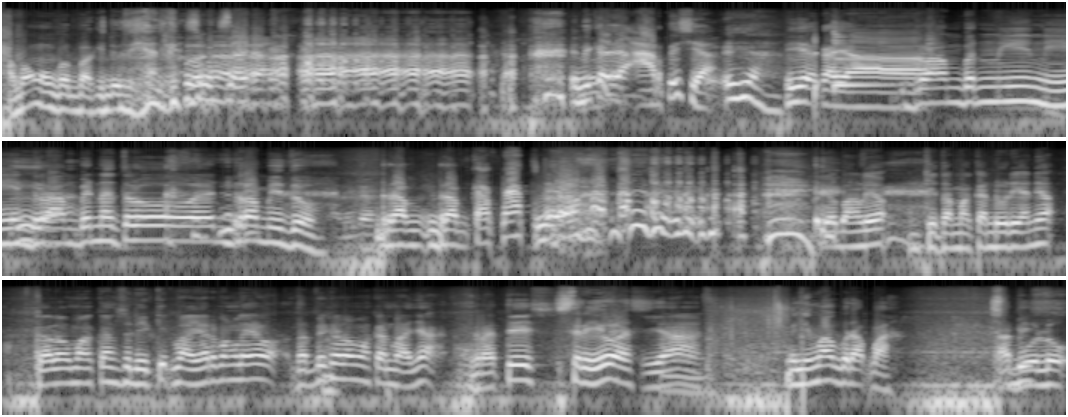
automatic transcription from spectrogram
Abang mau berbagi durian kan sama saya. Ini kayak artis ya? Iya. Iya kayak Drum band ini, Iya. drum band atau drum itu? drum drum kepet ya. Yuk Bang Leo, kita makan durian yuk. Kalau makan sedikit bayar bang Leo, tapi kalau makan banyak gratis. Serius? Iya. Minimal berapa? Habis. Sepuluh.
